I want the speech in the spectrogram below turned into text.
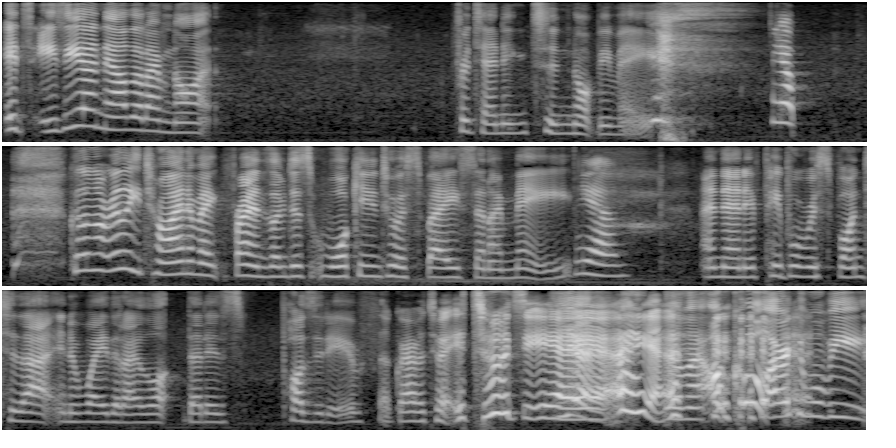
it's easier now that I'm not pretending to not be me. yep. Because I'm not really trying to make friends. I'm just walking into a space and I'm me. Yeah. And then if people respond to that in a way that I lo- that is positive, They'll gravitate towards you. Yeah. Yeah. yeah. then I'm like, oh, cool. I reckon we'll be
